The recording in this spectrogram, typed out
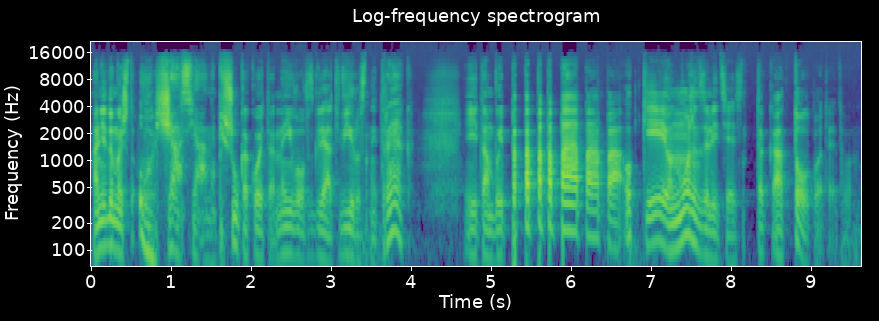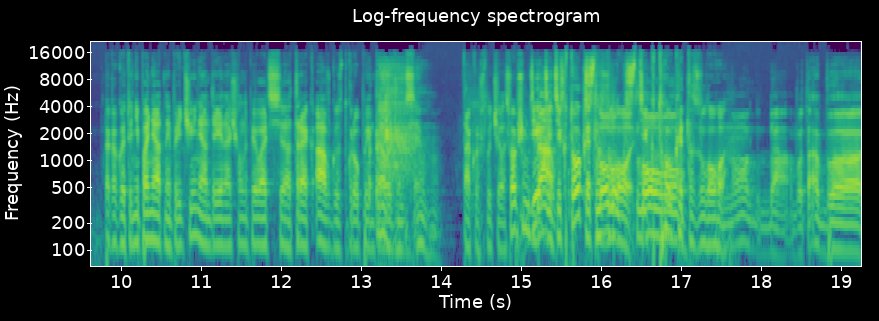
они думают, что, о, сейчас я напишу какой-то, на его взгляд, вирусный трек, и там будет па-па-па-па-па-па, окей, он может залететь. Так а толку от этого? По какой-то непонятной причине Андрей начал напевать э, трек «Август» группы Intelligence. Так уж случилось. В общем, дети, Да, ТикТок это зло. ТикТок это зло. Ну, да. Вот, об, э,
